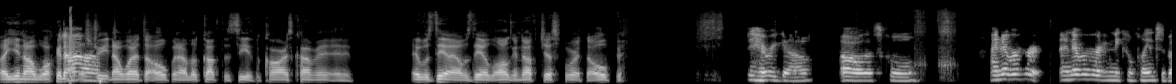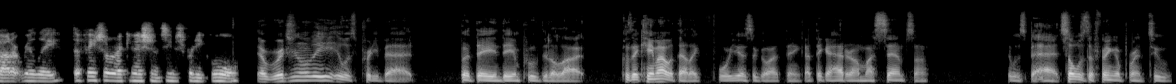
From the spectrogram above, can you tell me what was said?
Like you know, I'm walking down the Oh. street and I want it to open. I look up to see if the car's coming, and it, it was there. I was there long enough just for it to open. There we go. Oh, that's cool. I never heard I never heard any complaints about it really. The facial recognition seems pretty cool. Originally, it was pretty bad, but they they improved it a lot because they came out with that like four years ago. I think. I think I had it on my Samsung. It was bad. So was the fingerprint too.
